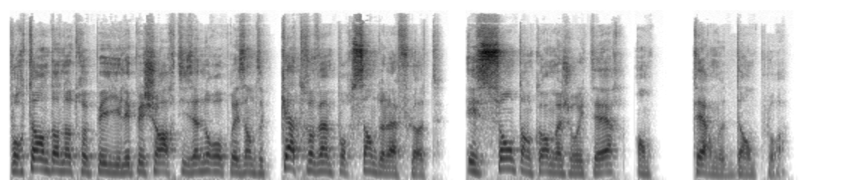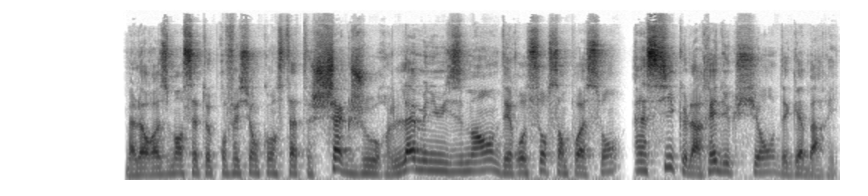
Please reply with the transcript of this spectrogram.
Pourtant, dans notre pays, les pêcheurs artisanaux représentent 80% de la flotte et sont encore majoritaires en termes d'emploi. Malheureusement, cette profession constate chaque jour l'amenuisement des ressources en poissons ainsi que la réduction des gabarits.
